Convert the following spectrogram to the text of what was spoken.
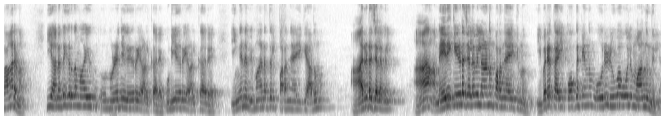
കാരണം ഈ അനധികൃതമായി നുഴഞ്ഞു കയറിയ ആൾക്കാരെ കുടിയേറിയ ആൾക്കാരെ ഇങ്ങനെ വിമാനത്തിൽ പറഞ്ഞയക്കുക അതും ആരുടെ ചെലവിൽ? ആ അമേരിക്കയുടെ ചെലവിലാണ് പറഞ്ഞയക്കുന്നത്. ഇവരെ കൈ പോക്കറ്റിൽ നിന്നും ഒരു രൂപ പോലും വാങ്ങുന്നില്ല.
